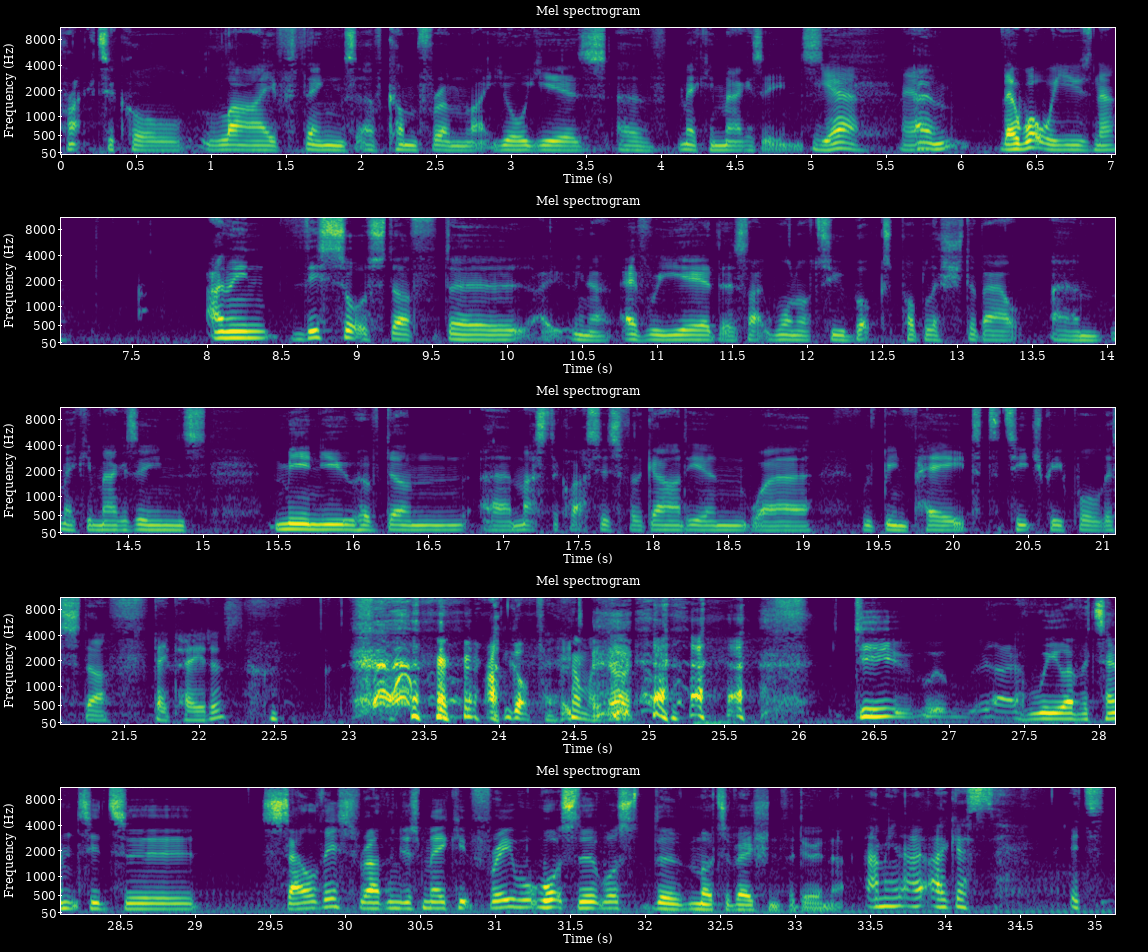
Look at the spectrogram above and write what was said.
practical, live things that have come from like your years of making magazines. Yeah, yeah. Um, they're what we use now. I mean, this sort of stuff. The you know, every year there's like one or two books published about um, making magazines me and you have done uh, masterclasses for the Guardian where we've been paid to teach people this stuff. They paid us. I got paid. Oh my god! Do you, uh, were you ever tempted to sell this rather than just make it free? What's the what's the motivation for doing that? I mean, I, I guess it's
